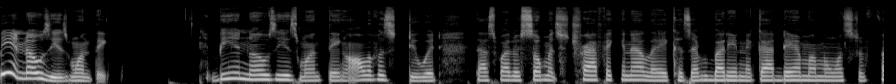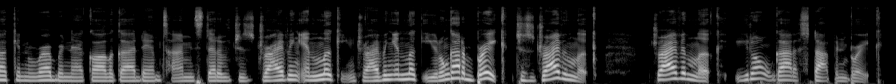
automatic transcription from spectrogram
being nosy is one thing. Being nosy is one thing. All of us do it. That's why there's so much traffic in LA because everybody in the goddamn mama wants to fucking rubberneck all the goddamn time instead of just driving and looking. Driving and looking. You don't gotta break. Just drive and look. Drive and look. You don't gotta stop and brake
